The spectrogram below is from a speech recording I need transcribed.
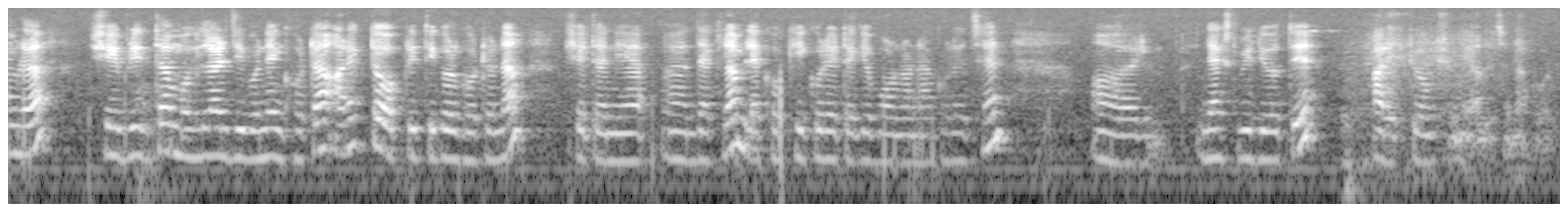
আমরা সেই বৃদ্ধা মহিলার জীবনে ঘটা আরেকটা অপ্রীতিকর ঘটনা, সেটা নিয়ে দেখলাম লেখক কী করে এটাকে বর্ণনা করেছেন। আর নেক্সট ভিডিওতে আরেকটু অংশ নিয়ে আলোচনা করব।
